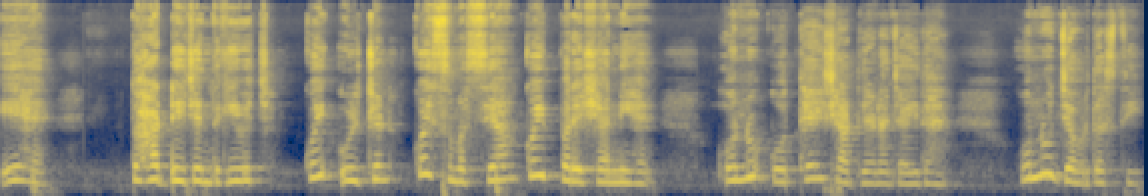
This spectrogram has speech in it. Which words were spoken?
ਇਹ ਹੈ, ਤੁਹਾਡੀ ਜ਼ਿੰਦਗੀ ਵਿੱਚ ਕੋਈ ਉਲਝਣ, ਕੋਈ ਸਮੱਸਿਆ, ਕੋਈ ਪਰੇਸ਼ਾਨੀ ਹੈ, ਉਹਨੂੰ ਉੱਥੇ ਹੀ ਛੱਡ ਦੇਣਾ ਚਾਹੀਦਾ ਹੈ। ਉਹਨੂੰ ਜ਼ਬਰਦਸਤੀ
